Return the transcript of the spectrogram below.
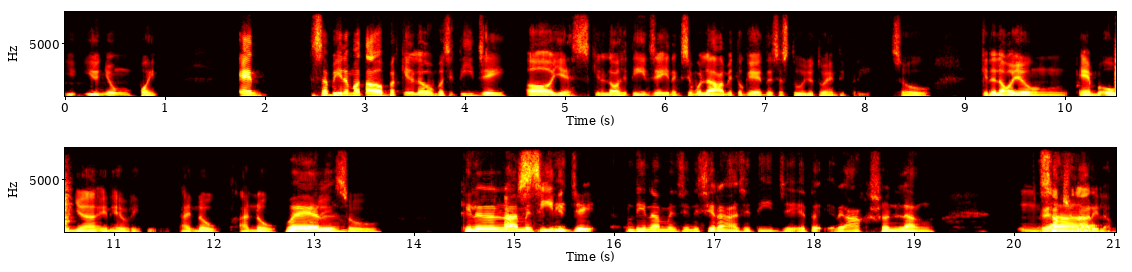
y- yun yung point. And, sabihin ng mga tao, ba't kilala mo ba si TJ? Oo, yes. Kilala ko si TJ. Nagsimula kami together sa Studio 23. So, kilala ko yung MO niya and everything. I know. I know. Well, Okay, so, kilala namin si seen it. TJ. Hindi namin sinisiraan si TJ. Ito, reaction lang. mm, Sa- reactionary lang.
